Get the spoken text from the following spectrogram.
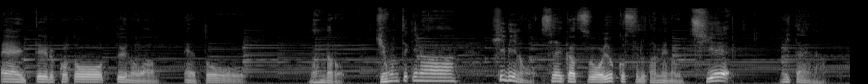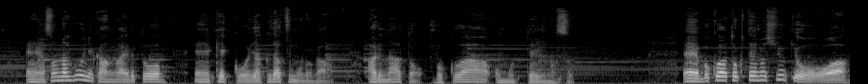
えー言っていることというのはえっ、となんだろう基本的な日々の生活を良くするための知恵みたいな、えーそんな風に考えると、え結構役立つものがあるなと僕は思っています。え僕は特定の宗教は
